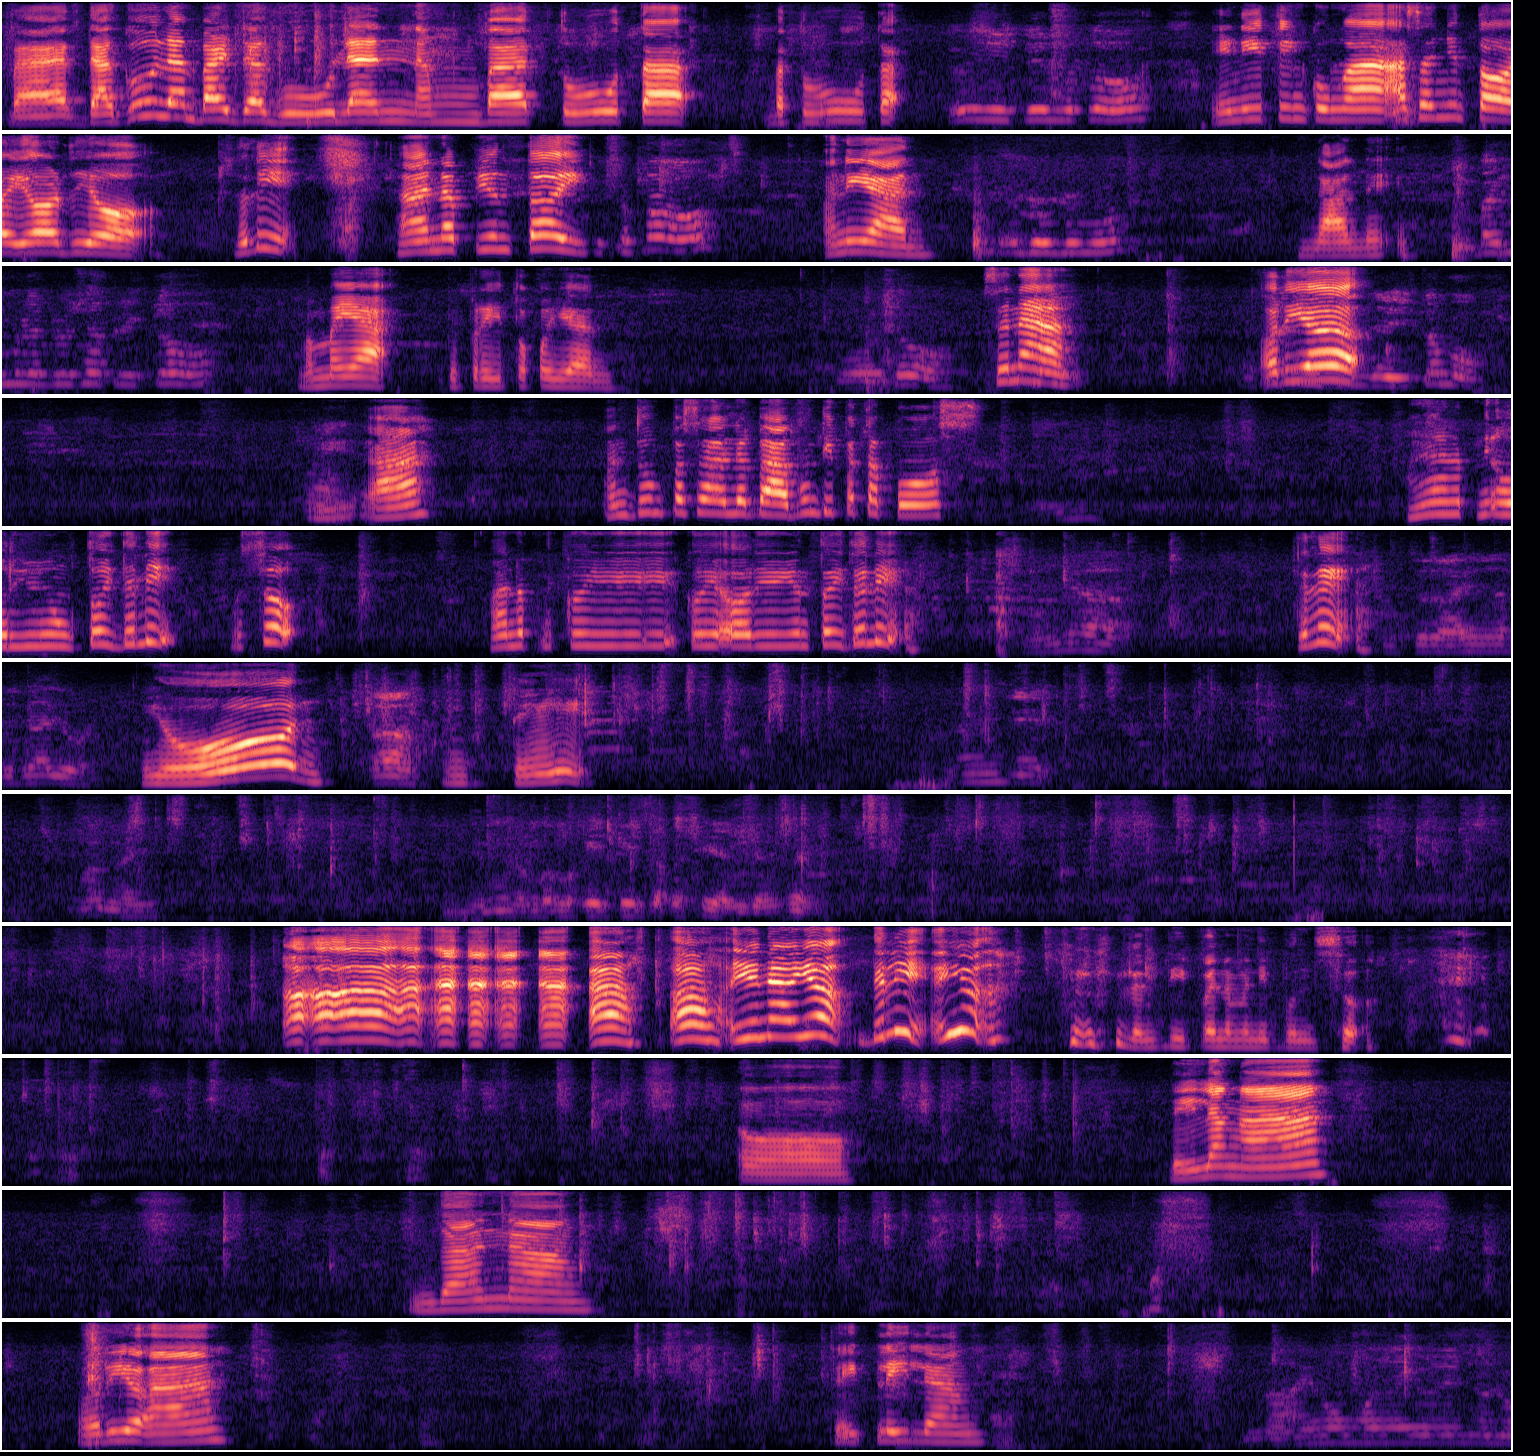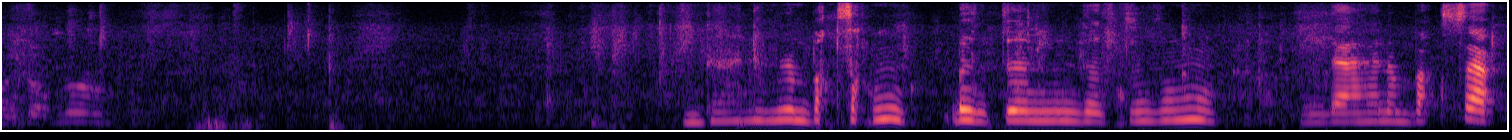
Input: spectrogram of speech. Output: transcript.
Bardagulan, bardagulan ng batuta. Batuta. Initin mo to. oh. Initin ko nga. Asan yung toy, Oreo? Dali. Hanap yung toy. Ito pa oh. Ano yan? Adobo mo. Nani. Ibay mo na doon sa prito oh. Mamaya. Piprito ko yan. Oh, ito oh. Saan na? Oreo! Dito mo. Ha? Andun pa sa lababo. Hindi pa tapos. Hanap ni Oreo yung toy. Dali. Gusto. Hanap ni Kuya, Kuya Oreo yung toy. Dali. Dali. Sirahin natin tayo. Yun. Ah. Hindi. Hindi. Bagay. Hindi mo naman makikita kasi yan dyan eh. Ah, ah, ah, ah, ah, ah, ah, ah, ah, ayun na, ayun. Dali, ayun. Landi pa naman ni Bunso. Oh. Dali lang, ha? Tindahan lang. Oreo, ah. Play-play lang. Unahin mo muna yun yung nuluto mo. Tindahan naman ng baksak mo. Bantan ng baksak mo. Tindahan ng baksak.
